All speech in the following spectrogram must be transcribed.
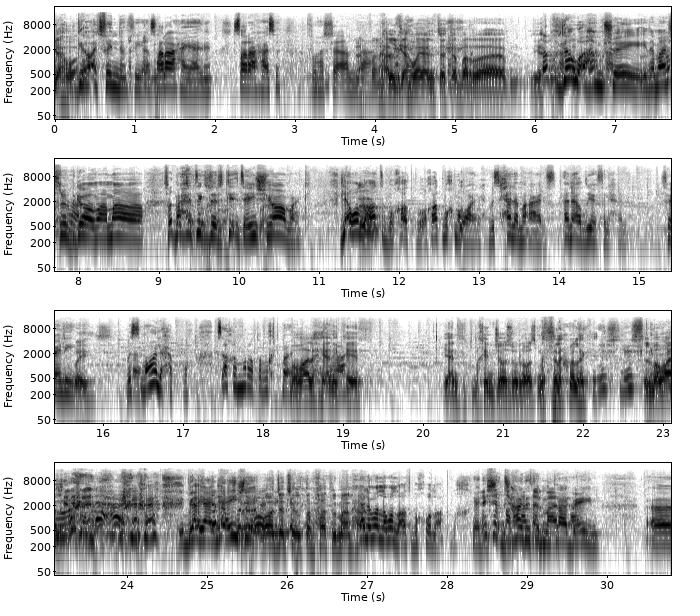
قهوة. قهوة أتفنن فيها صراحة يعني صراحة. ما شاء الله. هل القهوه يعني تعتبر آه، يعني القهوة أهم شيء. إذا ما شربت قهوة ما ما ما حتقدر تعيش يومك. لا والله أطبخ أطبخ أطبخ موالح بس حلا ما أعرف. أنا أضيع في الحلا فعليا. كويس. بس موالح أطبخ. بس آخر مرة طبخت بقى موالح يعني كيف؟ يعني تطبخين جوز ولوز مثلا ولا كيف؟ ليش ليش الموالح. لا يعني أي شيء. والله جد الطبخات المالحة. لا والله والله أطبخ والله أطبخ. يعني المالحة؟ المتابعين. آه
